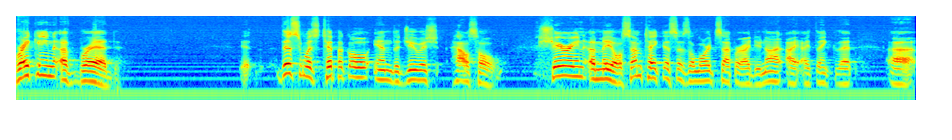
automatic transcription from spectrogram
breaking of bread. It, this was typical in the Jewish household. Sharing a meal. Some take this as the Lord's Supper. I do not. I, I think that uh,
